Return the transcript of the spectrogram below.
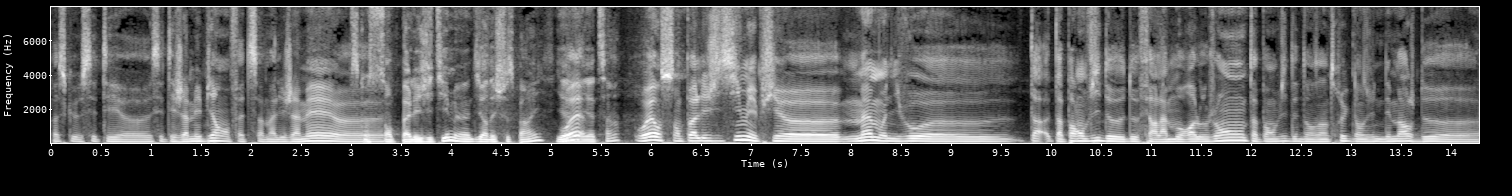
parce que c'était euh, c'était jamais bien en fait ça m'allait jamais euh, Est-ce qu'on se sent pas légitime à dire des choses pareilles? Il y a, Ouais. il y a de ça? Ouais, on se sent pas légitime et puis euh, même au niveau, euh, t'as pas envie de, de faire la morale aux gens, t'as pas envie d'être dans un truc, dans une démarche de, euh,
